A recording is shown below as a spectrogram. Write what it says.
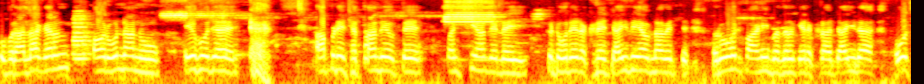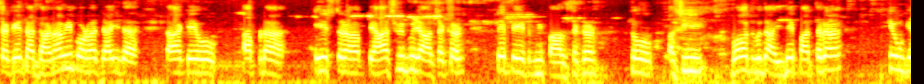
ਉਪਰਾਲਾ ਕਰਨ ਔਰ ਉਹਨਾਂ ਨੂੰ ਇਹੋ ਜਿਹੇ ਆਪਣੇ ਛੱਤਾਂ ਦੇ ਉੱਤੇ ਪੰਛੀਆਂ ਦੇ ਲਈ ਕਟੋਰੇ ਰੱਖਣੇ ਚਾਹੀਦੇ ਆ ਉਹਨਾਂ ਵਿੱਚ ਰੋਜ਼ ਪਾਣੀ ਬਦਲ ਕੇ ਰੱਖਣਾ ਚਾਹੀਦਾ ਹੋ ਸਕੇ ਤਾਂ ਦਾਣਾ ਵੀ ਪਾਉਣਾ ਚਾਹੀਦਾ ਤਾਂ ਕਿ ਉਹ ਆਪਣਾ ਇਸ ਤਰ੍ਹਾਂ ਪਿਆਸ ਵੀ ਬੁਝਾ ਸਕਣ ਤੇ ਪੇਟ ਵੀ ਪਾਲ ਸਕਣ। ਸੋ ਅਸੀਂ ਬਹੁਤ ਵਧਾਈ ਦੇ ਪਾਤਰ ਹਾਂ ਕਿਉਂਕਿ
